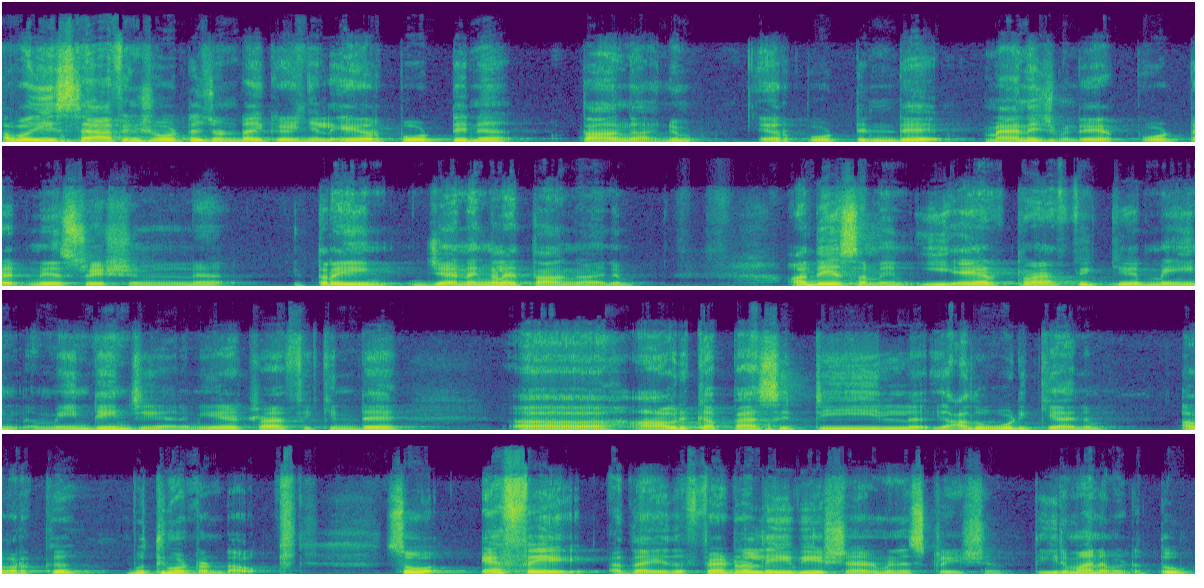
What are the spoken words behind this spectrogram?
അപ്പോൾ ഈ സ്റ്റാഫിംഗ് ഷോർട്ടേജ് ഉണ്ടായിക്കഴിഞ്ഞാൽ എയർപോർട്ടിന് താങ്ങാനും എയർപോർട്ടിന്റെ മാനേജ്മെന്റ് എയർപോർട്ട് അഡ്മിനിസ്ട്രേഷന് ഇത്രയും ജനങ്ങളെ താങ്ങാനും അതേസമയം ഈ എയർ ട്രാഫിക് മെയിൻ മെയിന്റെയിൻ ചെയ്യാനും എയർ ട്രാഫിക്കിന്റെ ആ ഒരു കപ്പാസിറ്റിയിൽ അത് ഓടിക്കാനും അവർക്ക് ബുദ്ധിമുട്ടുണ്ടാവും. സോ എഫ് എ അതായത് ഫെഡറൽ ഏവിയേഷൻ അഡ്മിനിസ്ട്രേഷൻ തീരുമാനമെടുത്തു.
